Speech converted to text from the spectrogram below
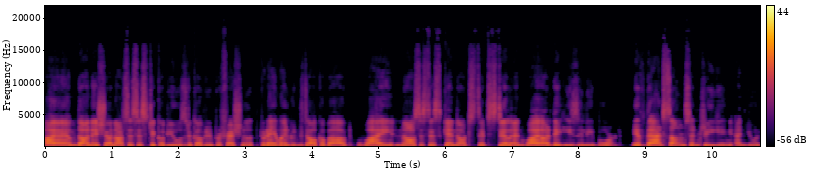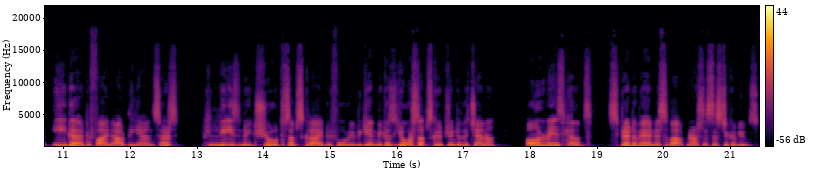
Hi, I am Danish, a narcissistic abuse recovery professional. Today we're going to talk about why narcissists cannot sit still and why are they easily bored. If that sounds intriguing and you're eager to find out the answers, please make sure to subscribe before we begin because your subscription to the channel always helps spread awareness about narcissistic abuse.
